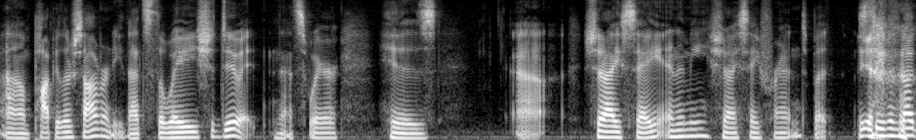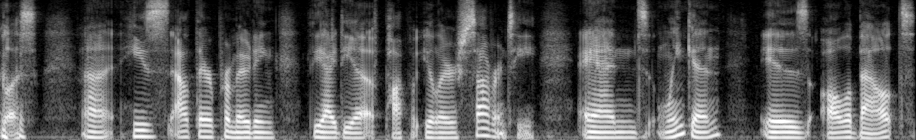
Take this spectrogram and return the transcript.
um, popular sovereignty. That's the way you should do it. And that's where his, uh, should I say enemy? Should I say friend? But yeah. Stephen Douglas, uh, he's out there promoting the idea of popular sovereignty. And Lincoln is all about,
